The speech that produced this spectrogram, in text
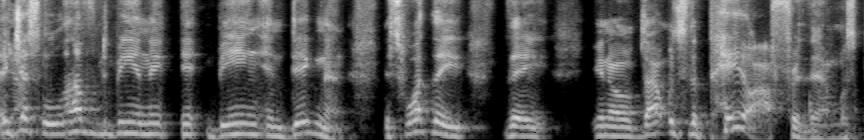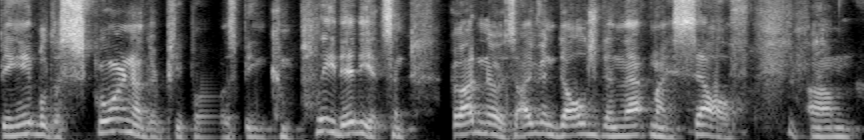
they yeah. just loved being being indignant. It's what they they you know that was the payoff for them was being able to scorn other people as being complete idiots. And God knows I've indulged in that myself. Um,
